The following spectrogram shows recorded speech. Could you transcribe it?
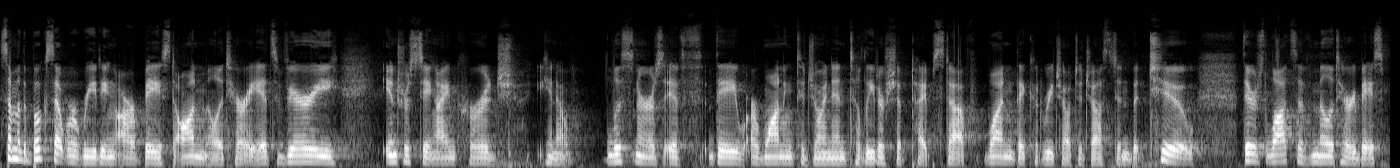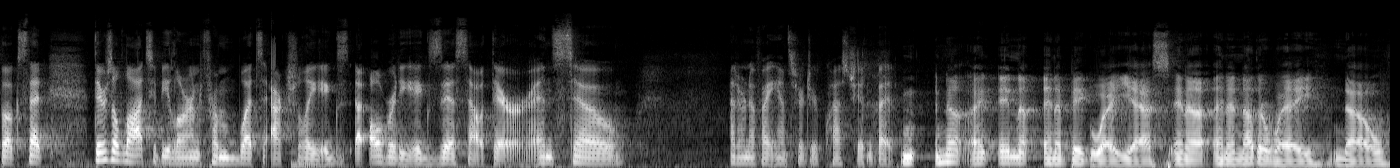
some of the books that we're reading are based on military. It's very interesting. I encourage, you know, listeners if they are wanting to join into leadership type stuff. One, they could reach out to Justin, but two, there's lots of military based books that there's a lot to be learned from what's actually ex- already exists out there. And so I don't know if I answered your question, but No, I- in a, in a big way, yes. In a in another way, no.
